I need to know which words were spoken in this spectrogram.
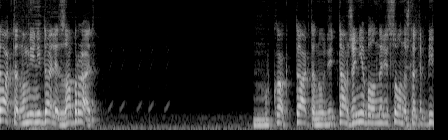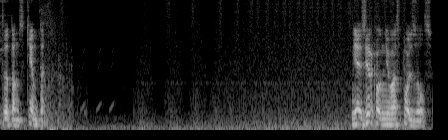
Так-то? Ну мне не дали забрать. Ну как так-то? Ну ведь там же не было нарисовано, что это битва там с кем-то. Я зеркалом не воспользовался.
